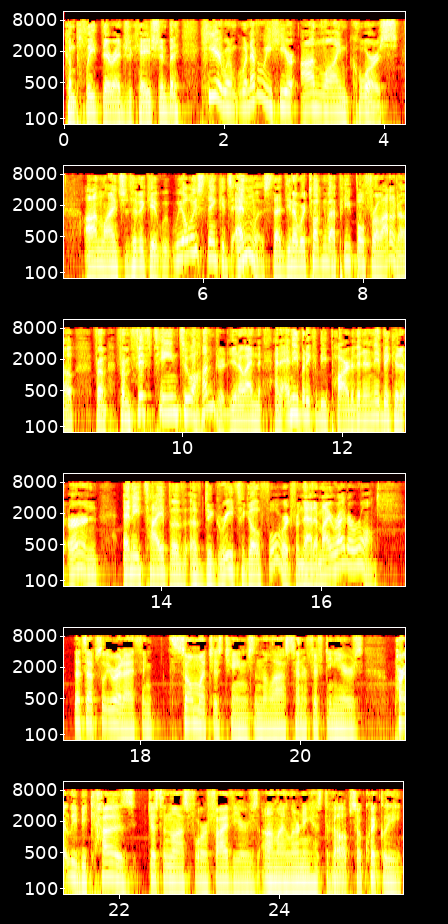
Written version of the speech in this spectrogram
complete their education. But here, when, whenever we hear online course, online certificate, we, we always think it's endless. That you know we're talking about people from I don't know from from 15 to 100. You know, and and anybody could be part of it, and anybody could earn any type of, of degree to go forward from that. Am I right or wrong? That's absolutely right. I think so much has changed in the last 10 or 15 years, partly because just in the last four or five years, online learning has developed so quickly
